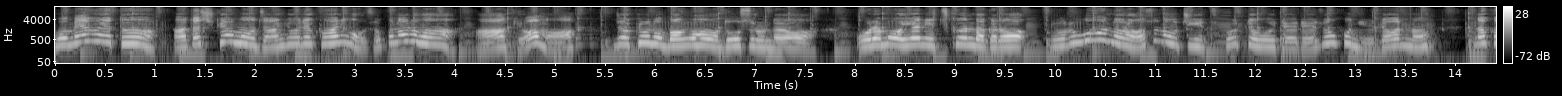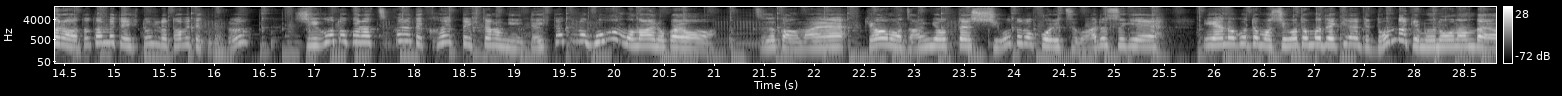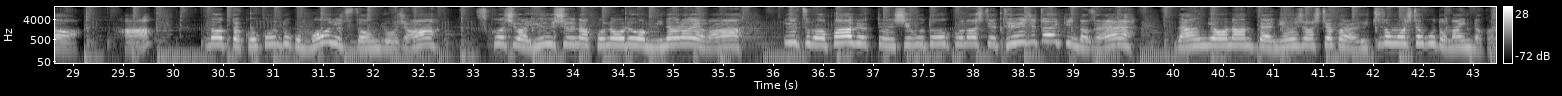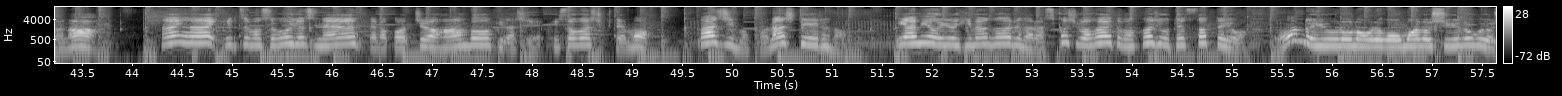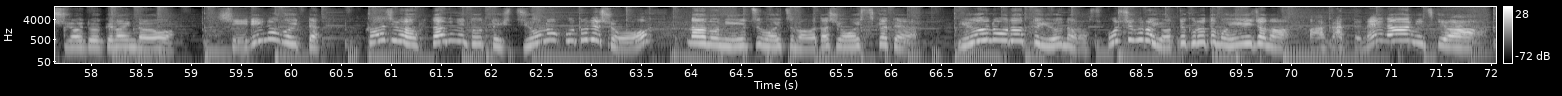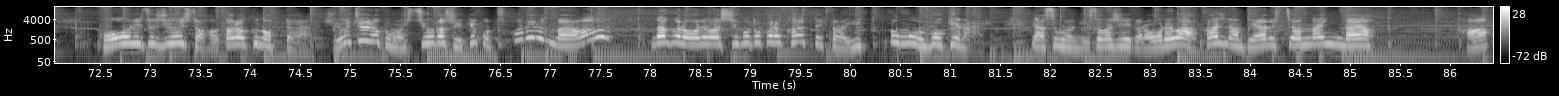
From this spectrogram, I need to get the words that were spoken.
ごめん、隼人。私今日も残業で帰りが遅くなるわ。ああ、今日も？じゃあ今日の晩ご飯はどうするんだよ？俺もう家に着くんだけど、夜ご飯なら朝のうちに作っておいて冷蔵庫に入れてあるの。だから温めて一人で食べてくれる？仕事から疲れて帰ってきたのに出来たてのご飯もないのかよ。つうかお前、今日も残業って仕事の効率悪すぎ。家のことも仕事もできないってどんだけ無能なんだよ。は？だってここんとこ毎日残業じゃん少しは優秀なこの俺を見習えよな。いつもパーフェクトに仕事をこなして定時退勤だぜ。残業なんて入社してから一度もしたことないんだからな。はいはい、いつもすごいですね。でもこっちは繁忙期だし、忙しくても家事もこなしているの。嫌味を言う暇があるなら少しは早くも家事を手伝ってよ。なんで有能な俺がお前の尻拭いをしないといけないんだよ。尻拭いって家事は二人にとって必要なことでしょ？なのにいつもいつも私を押し付けて、有能だって言うなら少しぐらいやってくれてもいいじゃない。分かってねえな、美月は。効率重視で働くのって集中力も必要だし結構疲れるんだよ。だから俺は仕事から帰ってきたら一歩も動けない。休むのに忙しいから俺は家事なんてやる必要ないんだよ。は？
